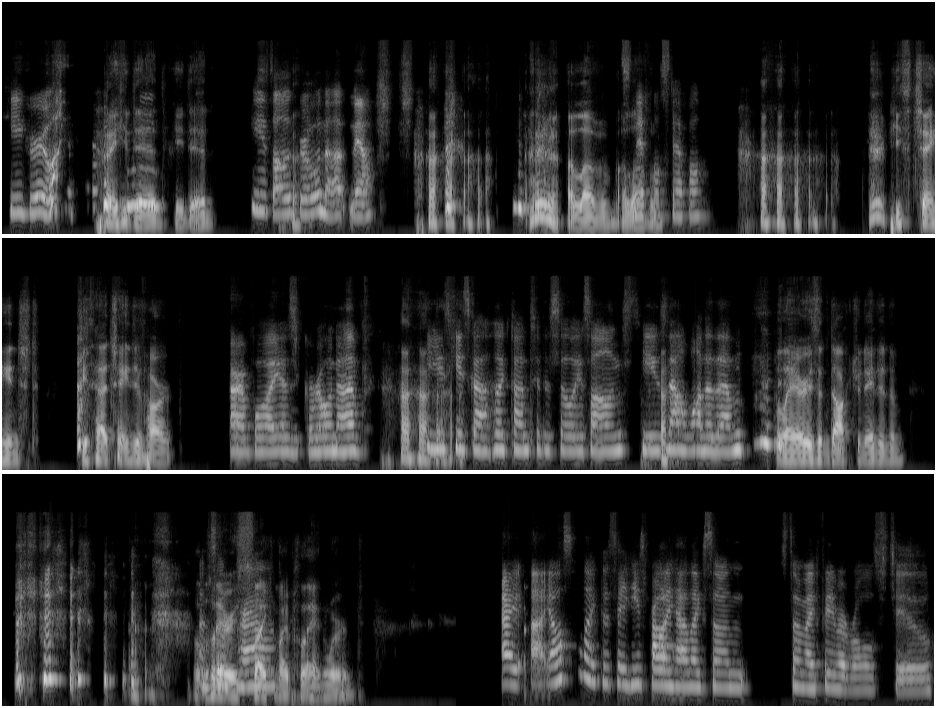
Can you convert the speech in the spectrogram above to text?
he grew. he did. He did. He's all grown up now. I love him. I love Sniffle, him. sniffle. He's changed. He's had change of heart. Our boy has grown up. He's he's got hooked onto the silly songs. He's now one of them. Larry's indoctrinated him. I'm so Larry's like my plan worked. I I also like to say he's probably had like some some of my favorite roles too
